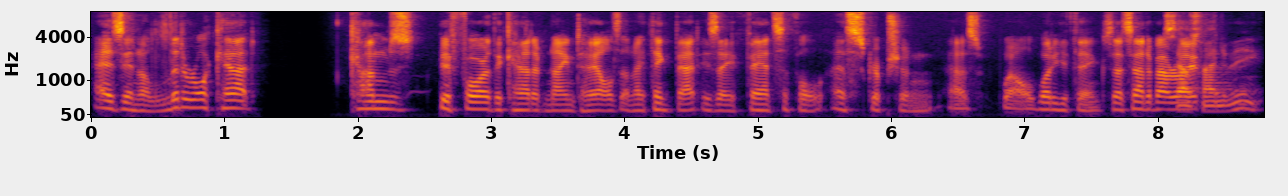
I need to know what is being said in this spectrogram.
as in a literal cat comes before the cat of nine tails, and I think that is a fanciful ascription as well. What do you think? Does that sound about Sounds right? fine to me.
